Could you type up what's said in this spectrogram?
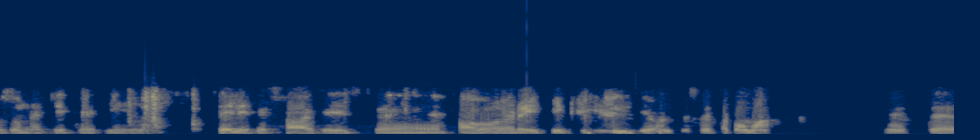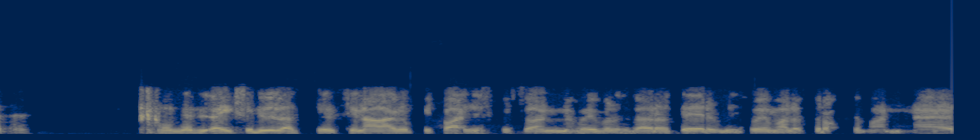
usun, et ikkagi sellises faasis eh, favoriit ikkagi üldjoontes võtab oma et äh, need väiksed üllatused siin alagrupi faasis, kus on võib-olla seda roteerumisvõimalust rohkem on äh,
